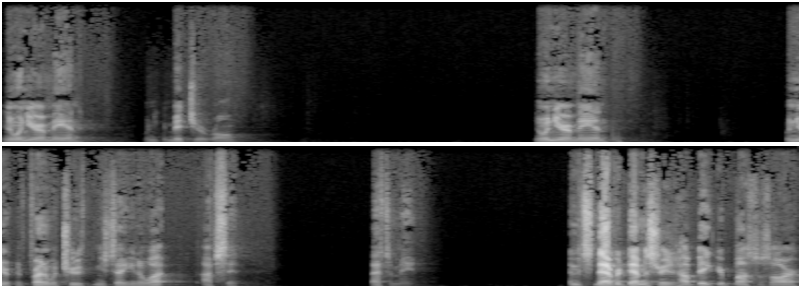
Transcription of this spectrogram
You know when you're a man? When you admit you're wrong. You know when you're a man? When you're confronted with truth and you say, you know what? I've sinned. That's a man. And it's never demonstrated how big your muscles are.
